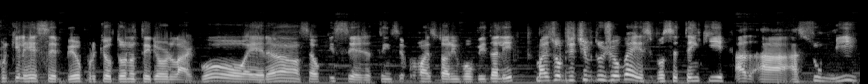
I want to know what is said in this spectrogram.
porque ele recebeu, porque o dono anterior largou, a herança, é o que seja, tem sempre uma história envolvida ali. Mas o objetivo do jogo é esse: você tem que a- a- assumir,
